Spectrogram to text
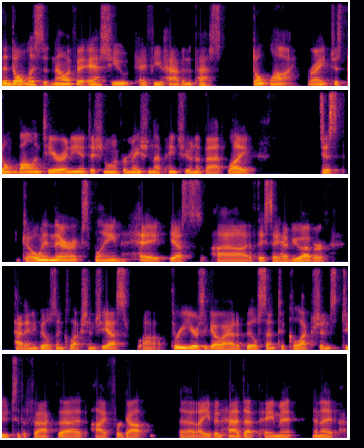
then don't list it. Now, if it asks you if you have in the past, don't lie, right? Just don't volunteer any additional information that paints you in a bad light. Just go in there, explain, hey, yes, uh, if they say, have you ever had any bills in collections? Yes. Uh, three years ago, I had a bill sent to collections due to the fact that I forgot that I even had that payment and I, I,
